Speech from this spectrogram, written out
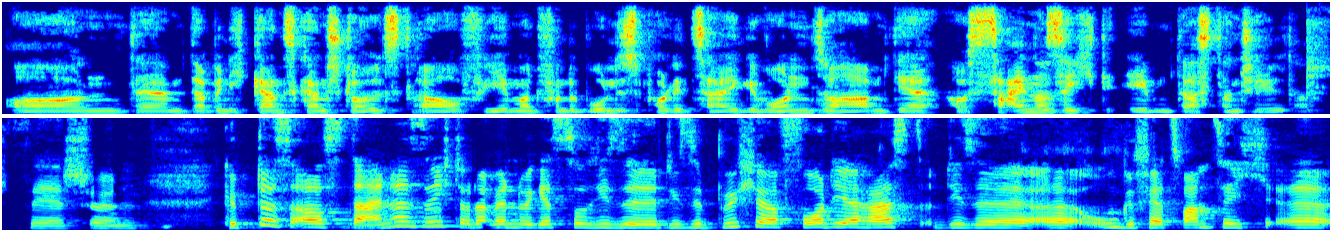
Und ähm, da bin ich ganz, ganz stolz drauf, jemand von der Bundespolizei gewonnen zu haben, der aus seiner Sicht eben das dann schildert. Sehr schön. Gibt es aus deiner Sicht, oder wenn du jetzt so diese, diese Bücher vor dir hast, diese äh, ungefähr 20 äh,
